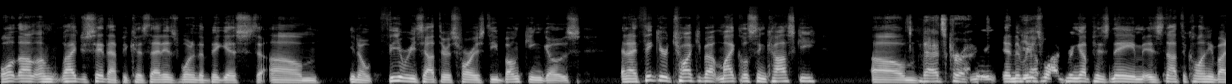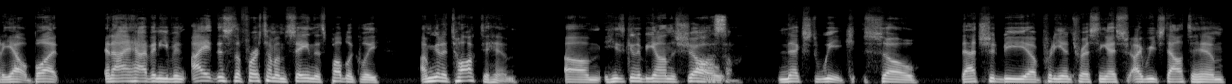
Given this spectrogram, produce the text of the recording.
Well, I'm glad you say that because that is one of the biggest, um, you know, theories out there as far as debunking goes. And I think you're talking about Michael Sinkoski. Um, That's correct. And the yep. reason why I bring up his name is not to call anybody out, but and I haven't even I this is the first time I'm saying this publicly. I'm going to talk to him. Um, he's going to be on the show awesome. next week, so that should be uh, pretty interesting. I, I reached out to him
